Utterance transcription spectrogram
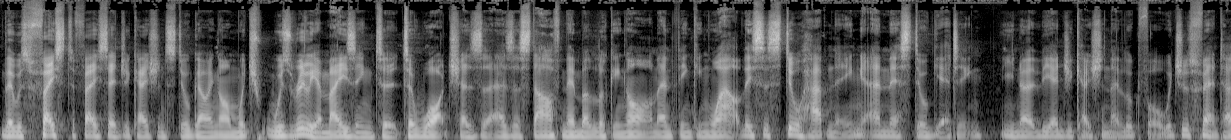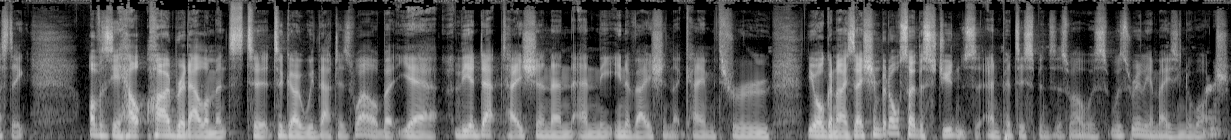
there was face to face education still going on, which was really amazing to, to watch as as a staff member looking on and thinking, wow, this is still happening and they're still getting, you know, the education they look for, which was fantastic obviously hybrid elements to, to go with that as well. But yeah, the adaptation and, and the innovation that came through the organization, but also the students and participants as well, was, was really amazing to watch.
